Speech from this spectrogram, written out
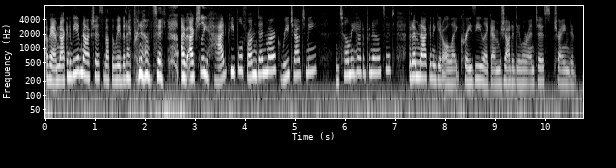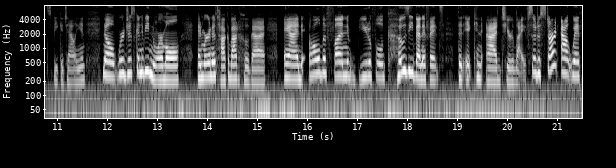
Okay, I'm not going to be obnoxious about the way that I pronounce it. I've actually had people from Denmark reach out to me and tell me how to pronounce it, but I'm not going to get all like crazy like I'm Giada De Laurentiis trying to speak Italian. No, we're just going to be normal and we're going to talk about hygge and all the fun, beautiful, cozy benefits that it can add to your life. So, to start out with,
